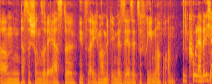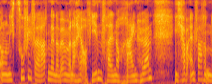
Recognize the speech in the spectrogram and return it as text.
ähm, das ist schon so der erste Hit, sage ich mal, mit dem wir sehr, sehr zufrieden noch waren. Cool, da will ich auch noch nicht zu viel verraten, denn da werden wir nachher auf jeden Fall noch reinhören. Ich habe einfach einen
